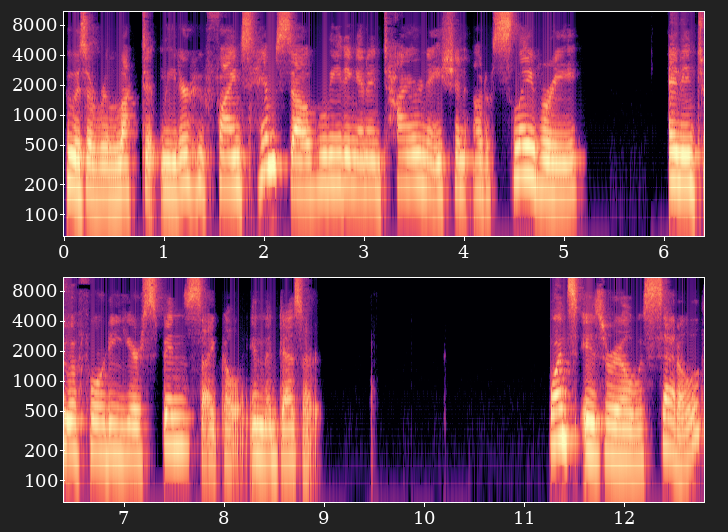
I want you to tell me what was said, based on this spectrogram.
who is a reluctant leader who finds himself leading an entire nation out of slavery and into a 40 year spin cycle in the desert. Once Israel was settled,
